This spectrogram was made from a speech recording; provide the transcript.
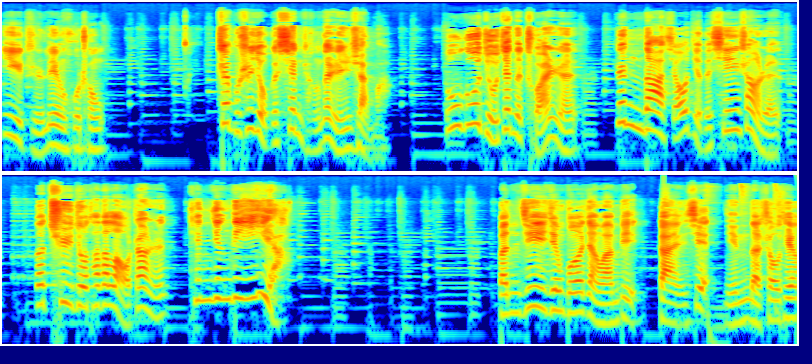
一指令狐冲。这不是有个现成的人选吗？独孤九剑的传人，任大小姐的心上人，那去救他的老丈人天经地义呀。本集已经播讲完毕，感谢您的收听。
